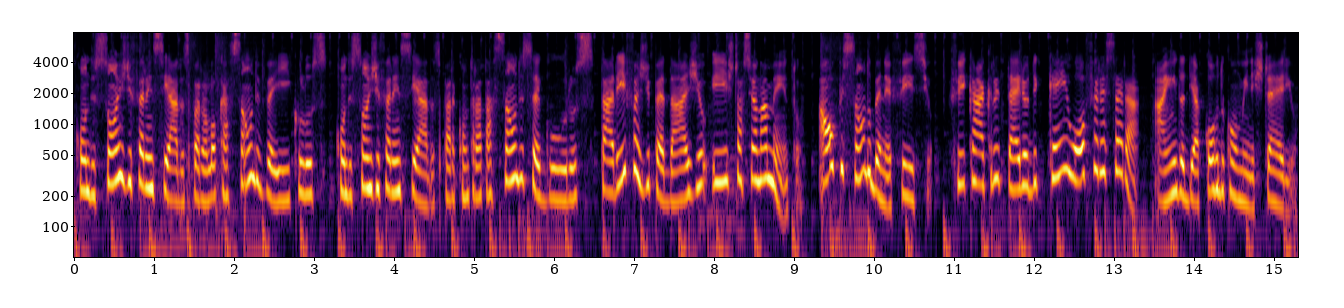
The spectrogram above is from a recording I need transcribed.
condições diferenciadas para locação de veículos, condições diferenciadas para contratação de seguros, tarifas de pedágio e estacionamento. A opção do benefício fica a critério de quem o oferecerá. Ainda de acordo com o Ministério,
